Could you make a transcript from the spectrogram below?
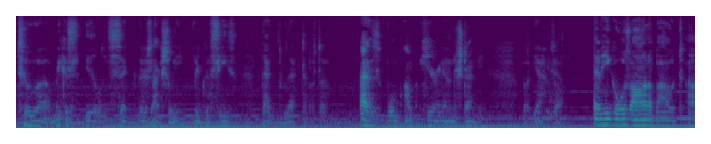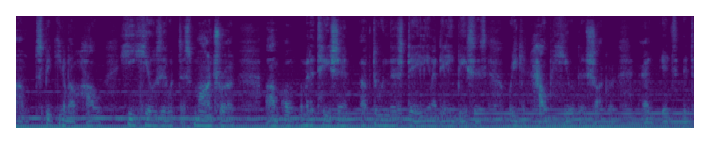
to uh, make us ill and sick. There's actually frequencies that do that type of stuff, as I'm hearing and understanding. But yeah. So. Then he goes on about um, speaking about how he heals it with this mantra um, of meditation, of doing this daily on a daily basis, where you can help heal this chakra. And it's, it,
